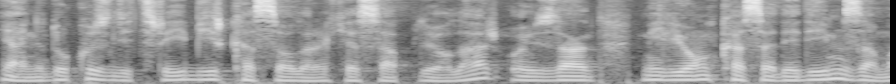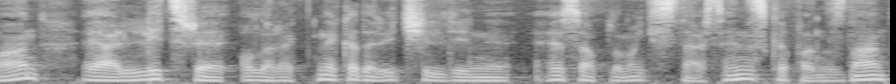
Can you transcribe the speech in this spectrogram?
yani 9 litreyi bir kasa olarak hesaplıyorlar. O yüzden milyon kasa dediğim zaman eğer litre olarak ne kadar içildiğini hesaplamak isterseniz kafanızdan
